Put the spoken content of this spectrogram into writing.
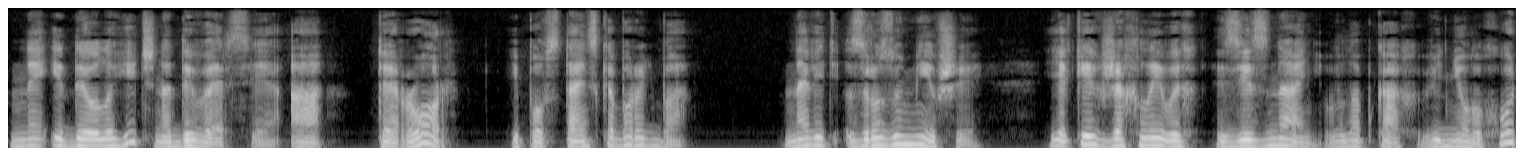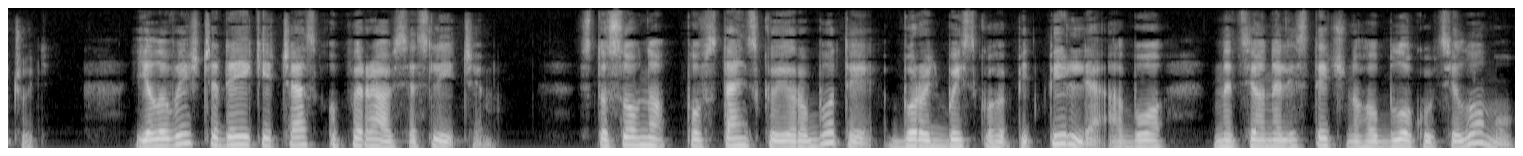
не ідеологічна диверсія, а терор і повстанська боротьба. Навіть зрозумівши, яких жахливих зізнань в лапках від нього хочуть, Яловий ще деякий час опирався слідчим. Стосовно повстанської роботи боротьбиського підпілля або націоналістичного блоку в цілому,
